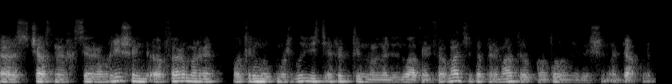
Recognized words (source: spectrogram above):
е, сучасних CRM-рішень е, фермери отримують можливість ефективно аналізувати інформацію та приймати обґрунтовані рішення. Дякую.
